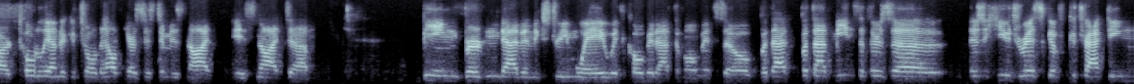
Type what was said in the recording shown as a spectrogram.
are totally under control. The healthcare system is not is not um, being burdened at an extreme way with COVID at the moment. So, but that but that means that there's a there's a huge risk of contracting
